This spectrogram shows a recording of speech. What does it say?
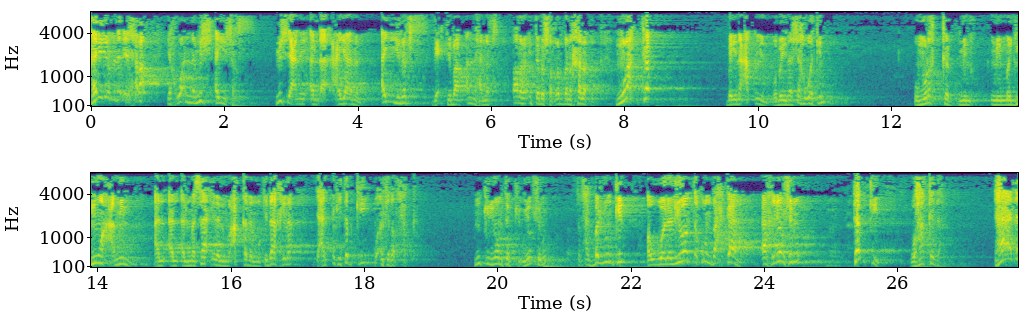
قريبة من الإنحراف يا أخواننا مش أي شخص. مش يعني عيانا أي نفس باعتبار أنها نفس. طالما أنت بشر ربنا خلقك مركب بين عقل وبين شهوة ومركب من من مجموعة من المسائل المعقدة المتداخلة يعني أنت تبكي وأنت تضحك. ممكن يوم تبكي ويوم شنو؟ تضحك. بل يمكن أول اليوم تكون ضحكان. آخر يوم شنو؟ تبكي. وهكذا. هذا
